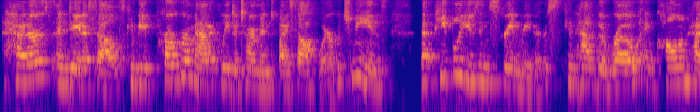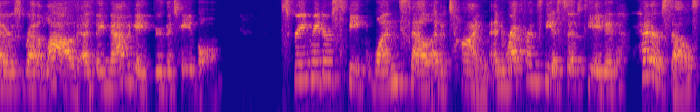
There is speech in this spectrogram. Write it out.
headers and data cells can be programmatically determined by software, which means that people using screen readers can have the row and column headers read aloud as they navigate through the table. Screen readers speak one cell at a time and reference the associated header cells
